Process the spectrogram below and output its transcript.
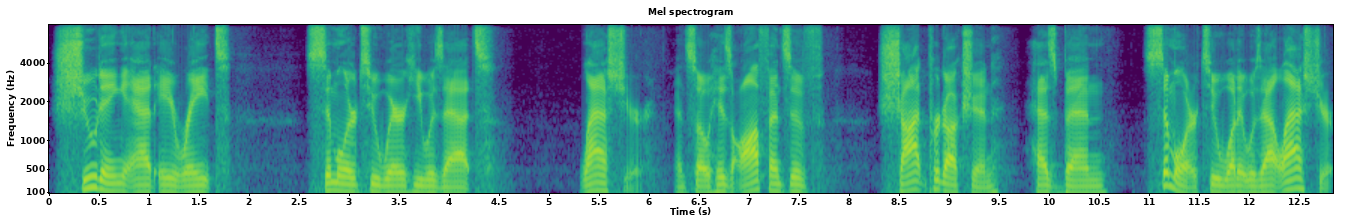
shooting at a rate similar to where he was at last year. And so his offensive shot production has been similar to what it was at last year.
